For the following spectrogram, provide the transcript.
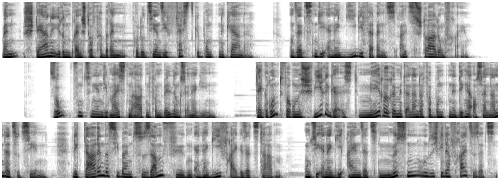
Wenn Sterne ihren Brennstoff verbrennen, produzieren sie festgebundene Kerne und setzen die Energiedifferenz als Strahlung frei. So funktionieren die meisten Arten von Bildungsenergien. Der Grund, warum es schwieriger ist, mehrere miteinander verbundene Dinge auseinanderzuziehen, liegt darin, dass sie beim Zusammenfügen Energie freigesetzt haben und sie Energie einsetzen müssen, um sich wieder freizusetzen.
